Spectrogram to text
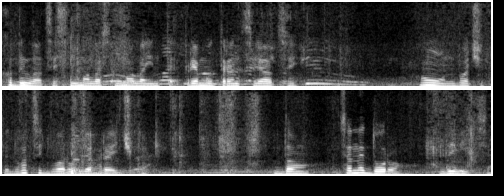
Ходила це, знімала, знімала інте- пряму трансляцію. Вон, бачите, 22 рубля гречка. Да, це недорого, дивіться.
